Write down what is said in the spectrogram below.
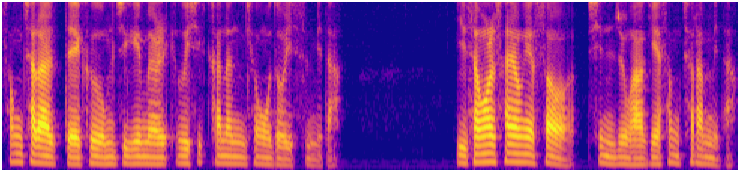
성찰할 때 그 움직임을 의식하는 경우도 있습니다. 이성을 사용해서 신중하게 성찰합니다.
